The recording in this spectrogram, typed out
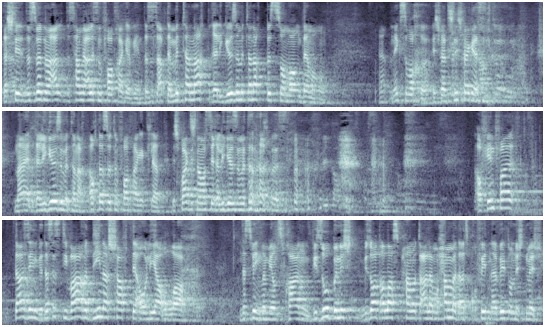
Das, steht, das, wird das haben wir alles im Vortrag erwähnt. Das ist ab der Mitternacht, religiöse Mitternacht, bis zur Morgendämmerung. Ja, nächste Woche. Ich werde dich nicht vergessen. Nein, religiöse Mitternacht. Auch das wird im Vortrag geklärt. Ich frage dich noch, was die religiöse Mitternacht ist. Auf jeden Fall, da sehen wir, das ist die wahre Dienerschaft der Awliya Allah. Deswegen, wenn wir uns fragen, wieso bin ich, wieso hat Allah subhanahu wa ta'ala Muhammad als Propheten erwählt und nicht mich?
